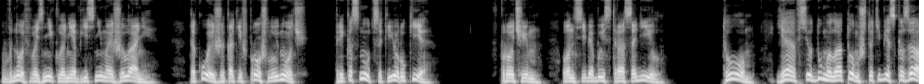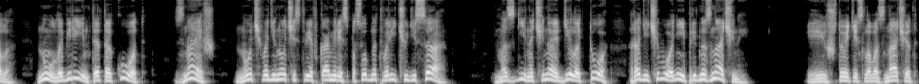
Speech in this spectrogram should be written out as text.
вновь возникло необъяснимое желание, такое же, как и в прошлую ночь, прикоснуться к ее руке. Впрочем, он себя быстро осадил. «Том, я все думала о том, что тебе сказала. Ну, лабиринт — это код. Знаешь, ночь в одиночестве в камере способна творить чудеса. Мозги начинают делать то, ради чего они и предназначены». «И что эти слова значат?»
